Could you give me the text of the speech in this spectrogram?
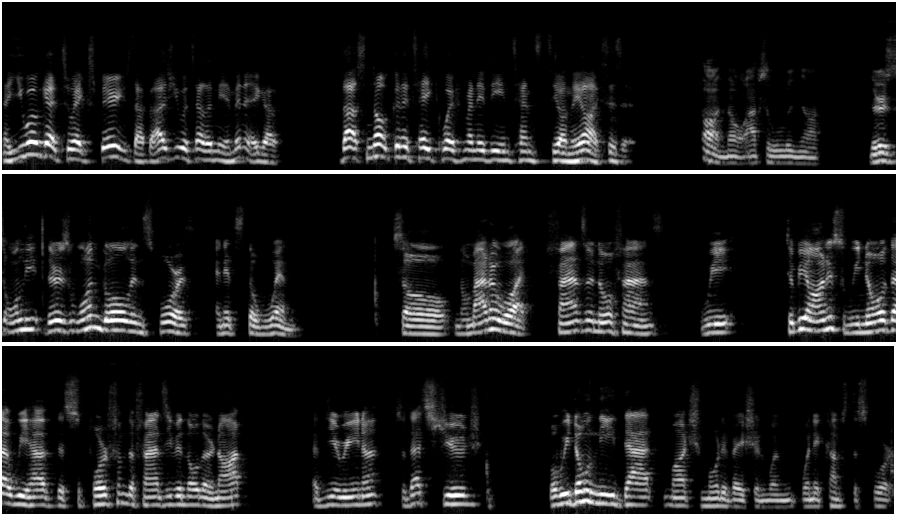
Now you won't get to experience that, but as you were telling me a minute ago, that's not going to take away from any of the intensity on the ice, is it? Oh no, absolutely not. There's only there's one goal in sports, and it's the win. So no matter what, fans or no fans, we to be honest, we know that we have the support from the fans, even though they're not at the arena. So that's huge. But we don't need that much motivation when when it comes to sport.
